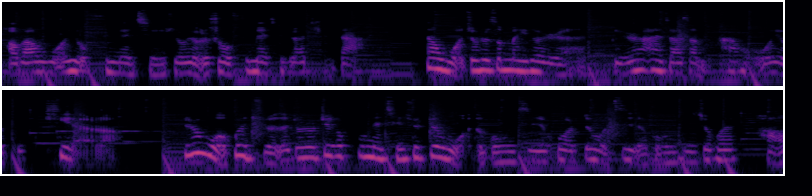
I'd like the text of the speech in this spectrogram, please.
好吧，我有负面情绪，我有的时候负面情绪还挺大，但我就是这么一个人，别人爱咋怎么看我，我也不 care 了。其实我会觉得，就是这个负面情绪对我的攻击，或者对我自己的攻击就会好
